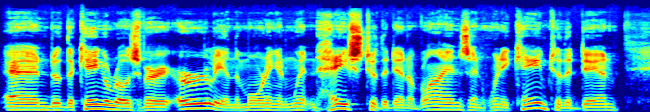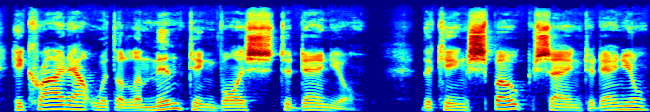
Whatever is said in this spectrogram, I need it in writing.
And the king arose very early in the morning and went in haste to the den of lions. And when he came to the den, he cried out with a lamenting voice to Daniel. The king spoke, saying to Daniel,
